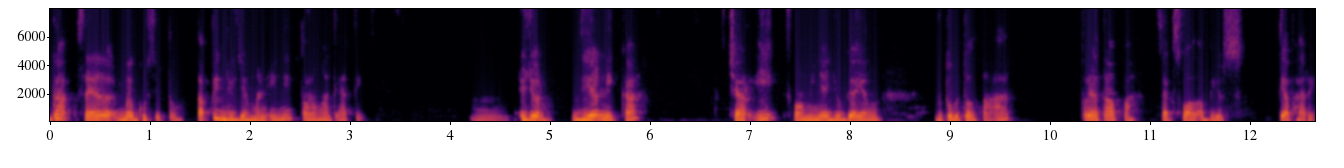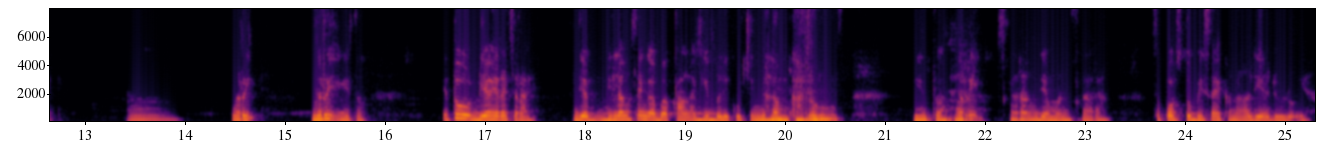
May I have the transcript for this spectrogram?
Enggak saya bagus itu. Tapi di zaman ini tolong hati-hati. Hmm. jujur dia nikah syari suaminya juga yang betul-betul taat ternyata apa? Seksual abuse tiap hari. Hmm. ngeri ngeri gitu. Itu dia akhirnya cerai. Dia bilang saya nggak bakal lagi beli kucing dalam karung. Gitu ngeri sekarang zaman sekarang. Supposed to be saya kenal dia dulu ya.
